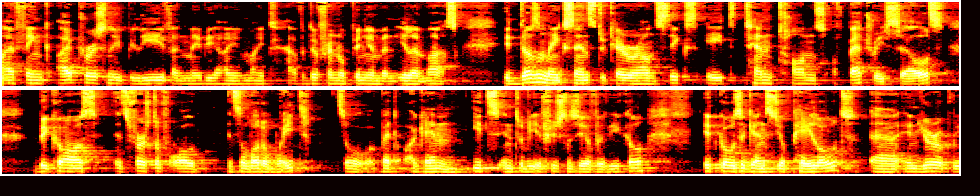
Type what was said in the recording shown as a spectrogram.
I think I personally believe, and maybe I might have a different opinion than Elon Musk, it doesn't make sense to carry around six, eight, 10 tons of battery cells because it's first of all, it's a lot of weight so that again eats into the efficiency of the vehicle. It goes against your payload. Uh, in Europe, we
